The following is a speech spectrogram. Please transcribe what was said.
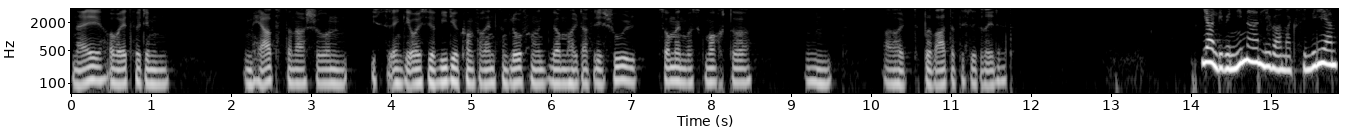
neu, aber jetzt halt im, im Herbst dann auch schon ist eigentlich alles über Videokonferenzen gelaufen und wir haben halt auch für die Schule zusammen was gemacht da und halt privat ein bisschen geredet. Ja, liebe Nina, lieber Maximilian,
